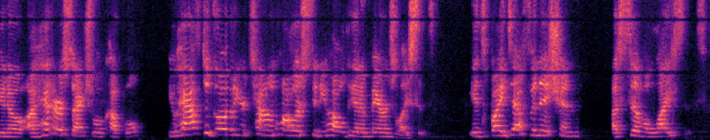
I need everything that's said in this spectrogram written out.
you know, a heterosexual couple, you have to go to your town hall or city hall to get a marriage license. It's by definition a civil license.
